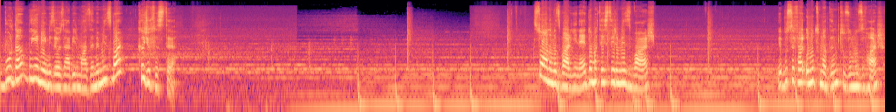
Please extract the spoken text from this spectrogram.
Burada bu yemeğimize özel bir malzememiz var. Kaju fıstığı. Soğanımız var yine, domateslerimiz var. Ve bu sefer unutmadığım tuzumuz var.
